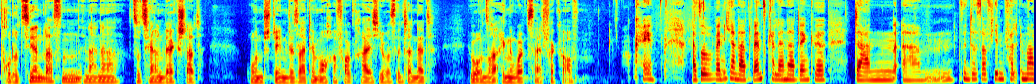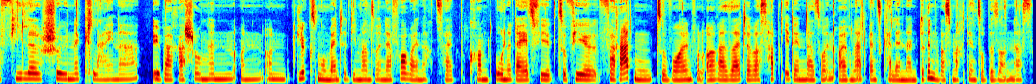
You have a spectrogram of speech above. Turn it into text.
produzieren lassen in einer sozialen Werkstatt und stehen wir seitdem auch erfolgreich übers Internet über unsere eigene Website verkaufen. Okay, also wenn ich an Adventskalender denke, dann ähm, sind das auf jeden Fall immer viele schöne kleine Überraschungen und, und Glücksmomente, die man so in der Vorweihnachtszeit bekommt, ohne da jetzt viel zu viel verraten zu wollen von eurer Seite. Was habt ihr denn da so in euren Adventskalendern drin? Was macht den so besonders?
